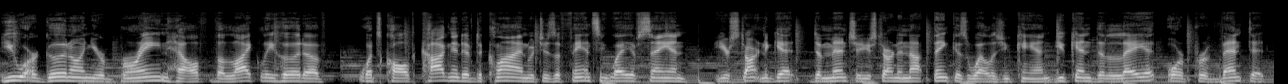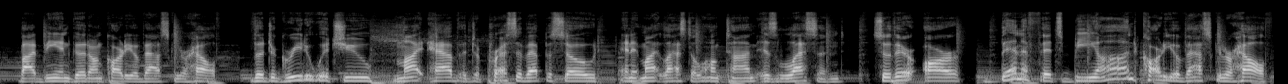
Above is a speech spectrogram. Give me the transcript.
You are good on your brain health, the likelihood of what's called cognitive decline, which is a fancy way of saying you're starting to get dementia, you're starting to not think as well as you can. You can delay it or prevent it by being good on cardiovascular health. The degree to which you might have a depressive episode and it might last a long time is lessened. So there are benefits beyond cardiovascular health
